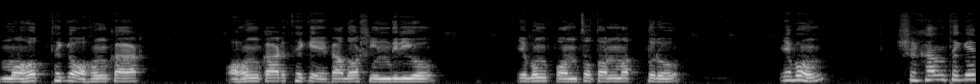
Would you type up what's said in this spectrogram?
মহৎ থেকে অহংকার অহংকার থেকে একাদশ ইন্দ্রিয় এবং পঞ্চতন্মাত্র এবং সেখান থেকে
